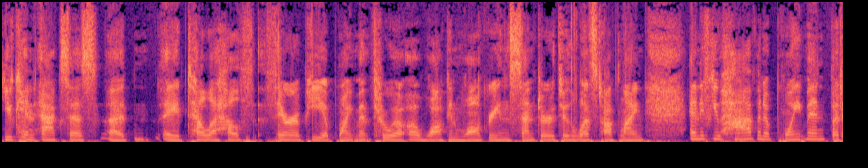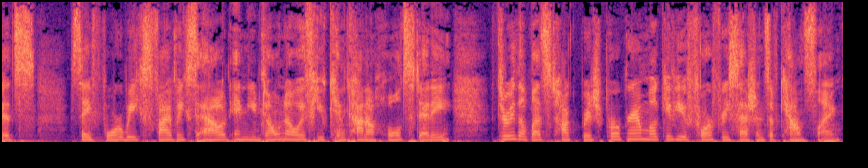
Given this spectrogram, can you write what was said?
You can access uh, a telehealth therapy appointment through a, a walk-in Walgreens center through the Let's Talk line. And if you have an appointment, but it's say four weeks, five weeks out, and you don't know if you can kind of hold steady, through the Let's Talk Bridge program, we'll give you four free sessions of counseling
